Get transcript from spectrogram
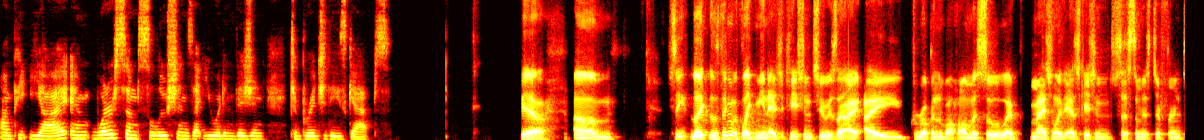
on PEI, and what are some solutions that you would envision to bridge these gaps? Yeah. Um, see, like the thing with like me and education too is that I, I grew up in the Bahamas, so I imagine like the education system is different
